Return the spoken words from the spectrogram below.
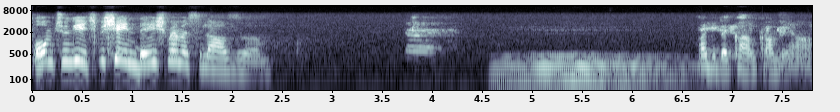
Oğlum çünkü hiçbir şeyin değişmemesi lazım. Ha. Hadi be kankam ya.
